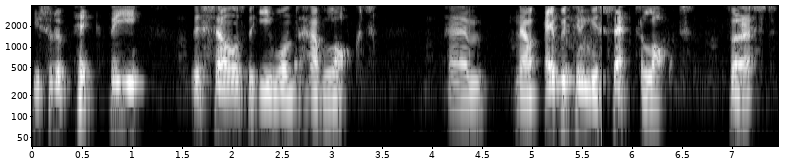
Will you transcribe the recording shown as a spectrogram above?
You sort of pick the the cells that you want to have locked. Um, now everything is set to locked first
